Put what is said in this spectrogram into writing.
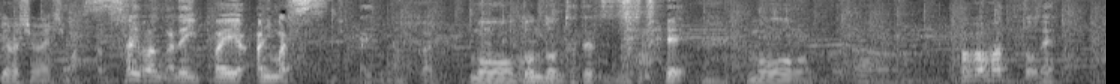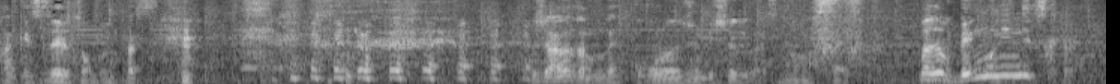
よろしくお願いします。裁判がねいっぱいあります、はい。なんかもうどんどん立て続けて、もう、あーバババッとね、判決出ると思います。そしてあなたもね、心の準備しておいてください。はい、まあでも弁護人ですから。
